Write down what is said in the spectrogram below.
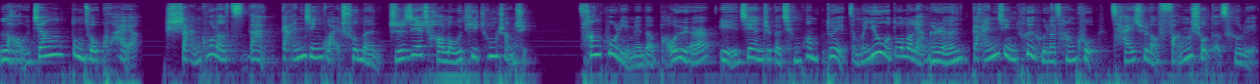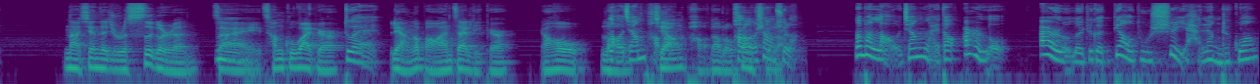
老姜动作快啊，闪过了子弹，赶紧拐出门，直接朝楼梯冲上去。仓库里面的保育员也见这个情况不对，怎么又多了两个人？赶紧退回了仓库，采取了防守的策略。那现在就是四个人在仓库外边儿，对，两个保安在里边儿，然后老姜跑到姜跑到楼跑楼上上去了。那么老姜来到二楼，二楼的这个调度室也还亮着光，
